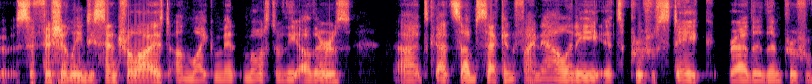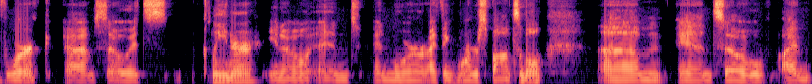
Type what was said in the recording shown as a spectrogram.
uh, sufficiently decentralized, unlike most of the others. Uh, it's got sub-second finality. It's proof of stake rather than proof of work. Um, so it's cleaner, you know, and and more, I think, more responsible. Um, and so I've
